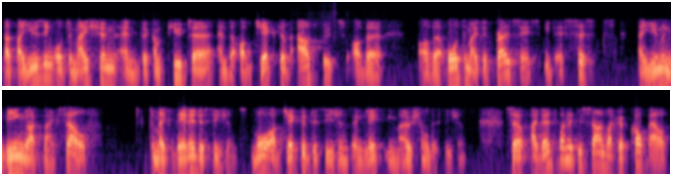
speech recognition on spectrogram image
But by using automation and the computer and the objective output of a of an automated process, it assists a human being like myself to make better decisions, more objective decisions, and less emotional decisions. So I don't want it to sound like a cop out,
